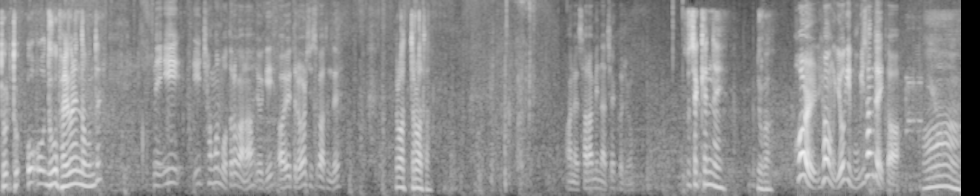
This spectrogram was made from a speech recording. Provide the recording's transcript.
도, 도, 어, 어 누구 발견했나 본데? 아니 이, 이 창문 못 들어가나? 여기? 아 여기 들어갈 수 있을 것 같은데. 들어가 들어가다. 안에 사람 있나 체크 중. 수색했네. 누가? 헐, 형 여기 무기 상자 있다. 아.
